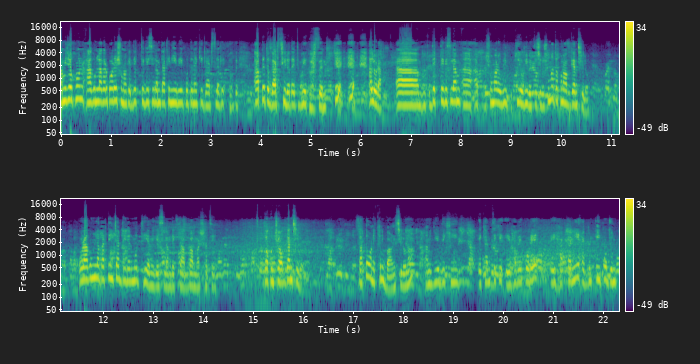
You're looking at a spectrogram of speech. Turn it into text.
আমি যখন আগুন লাগার পরে সোমাকে দেখতে গেছিলাম, তাকে নিয়ে বিয়ে করতে নাকি গার্ডস লাগে? আপনি তো গার্ড ছিল, তাই বিয়ে করছেন। আলোরা দেখতে গেছিলাম সোমার কি অভিব্যক্তি ছিল? সোমা তখন অজ্ঞান ছিল। ওর আগুন লাগার তিন চার দিনের মধ্যেই আমি গেছিলাম দেখতে আব্বা আমার সাথে। তখন সে অজ্ঞান ছিল। তার তো অনেকখানি বার্ন ছিল না। আমি গিয়ে দেখি এখান থেকে এভাবে করে এই হাতটা নিয়ে একদম এই পর্যন্ত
